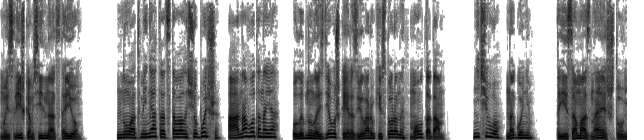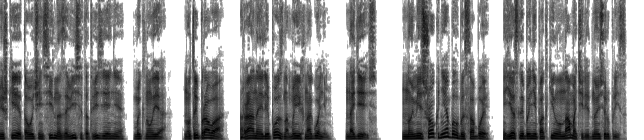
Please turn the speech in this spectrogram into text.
Мы слишком сильно отстаем. Ну, от меня-то отставал еще больше, а она вот она я. Улыбнулась девушка и развела руки в стороны, мол, тадам. Ничего, нагоним. Ты и сама знаешь, что в мешке это очень сильно зависит от везения, мыкнул я. Но ты права. Рано или поздно мы их нагоним. Надеюсь. Но мешок не был бы собой, если бы не подкинул нам очередной сюрприз.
